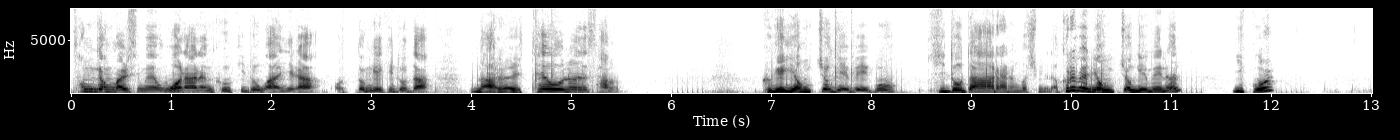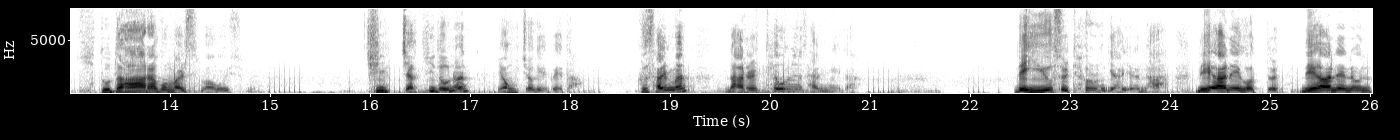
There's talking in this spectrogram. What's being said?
성경 말씀에 원하는 그 기도가 아니라 어떤 게 기도다? 나를 태우는 삶. 그게 영적 예배고 기도다라는 것입니다. 그러면 영적 예배는 이꼴 기도다라고 말씀하고 있습니다. 진짜 기도는 영적 예배다. 그 삶은 나를 태우는 삶이다. 내 이웃을 태우는 게 아니라 나, 내 안의 것들, 내 안에는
